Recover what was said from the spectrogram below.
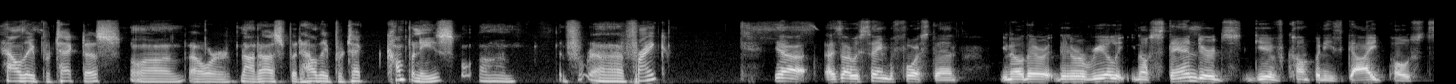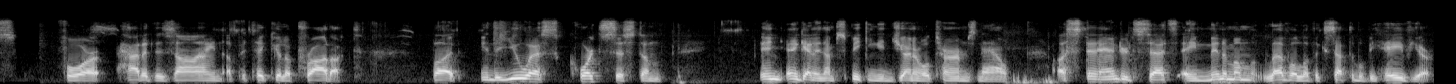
how they protect us, uh, or not us, but how they protect companies. Um, uh, Frank? Yeah, as I was saying before, Stan, you know, there there are really, you know, standards give companies guideposts for how to design a particular product. But in the U.S. court system, and again, and I'm speaking in general terms now, a standard sets a minimum level of acceptable behavior.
